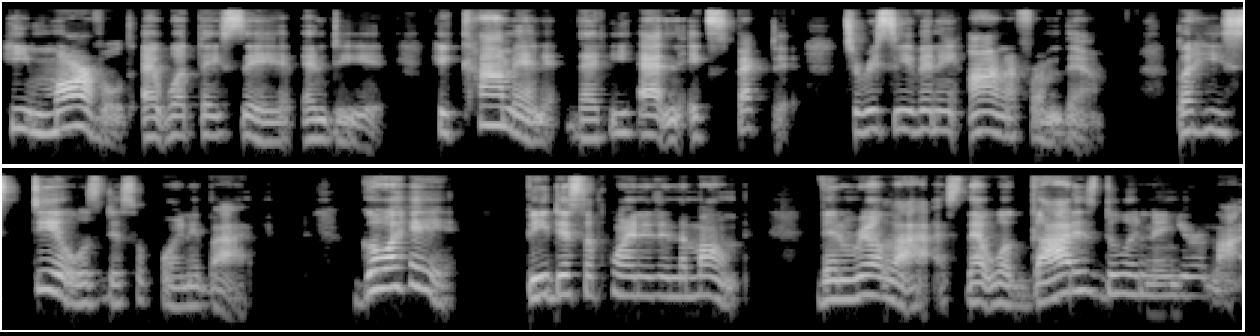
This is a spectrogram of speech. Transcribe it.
He marveled at what they said and did. He commented that he hadn't expected to receive any honor from them, but he still was disappointed by it. Go ahead, be disappointed in the moment, then realize that what God is doing in your life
